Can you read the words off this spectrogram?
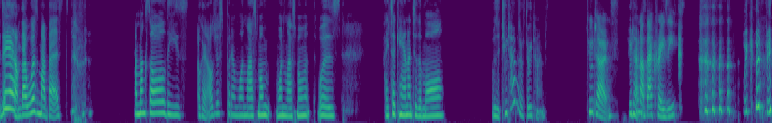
damn, that was my best. Amongst all these, okay, I'll just put in one last moment. One last moment was I took Hannah to the mall. Was it two times or three times? Two times. Two times. We're not that crazy. we could be.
